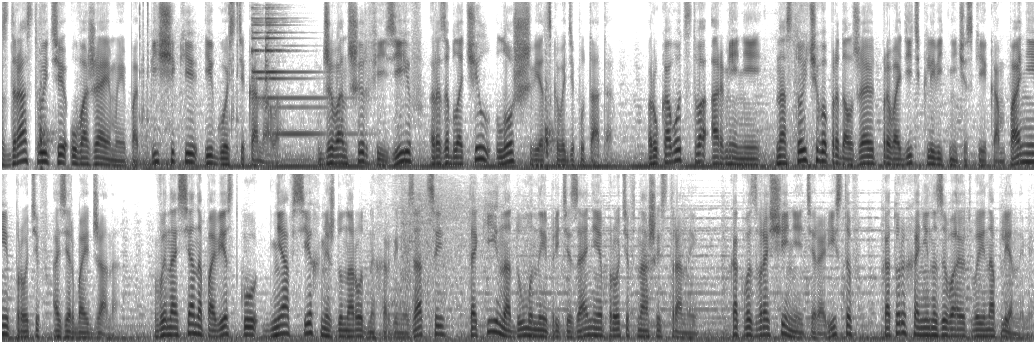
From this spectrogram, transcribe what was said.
Здравствуйте, уважаемые подписчики и гости канала. Джаваншир Физиев разоблачил ложь шведского депутата. Руководство Армении настойчиво продолжают проводить клеветнические кампании против Азербайджана, вынося на повестку дня всех международных организаций такие надуманные притязания против нашей страны, как возвращение террористов, которых они называют военнопленными,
